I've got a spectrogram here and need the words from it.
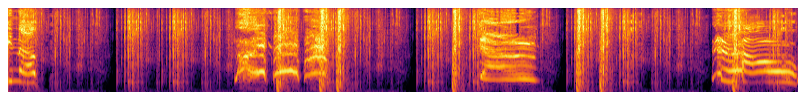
Enough! Don't! No!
